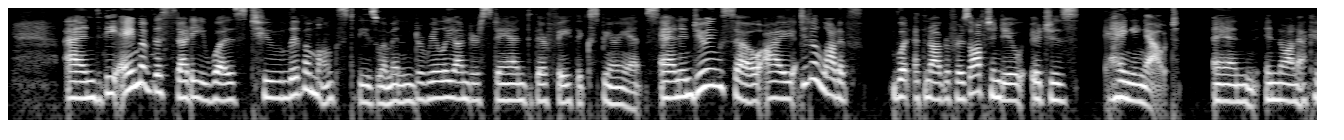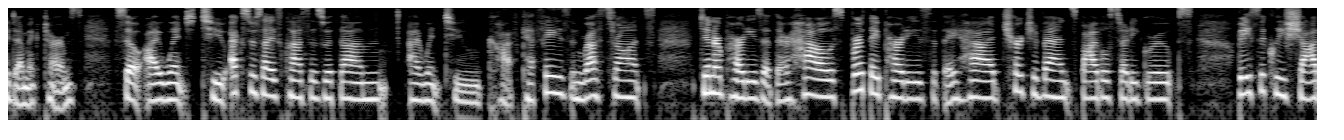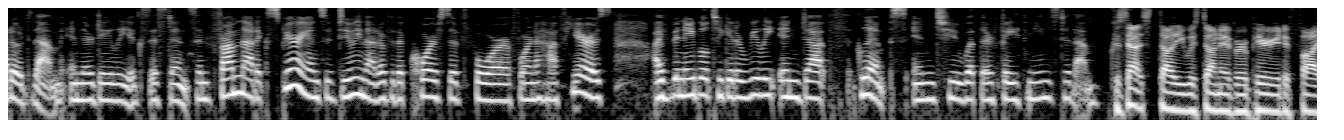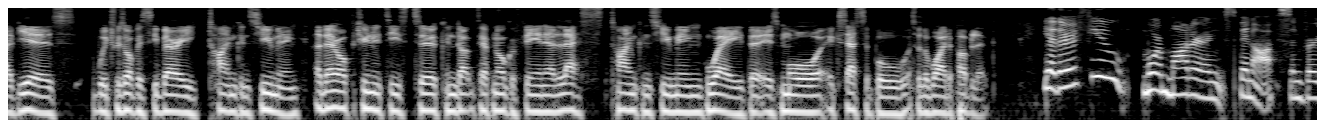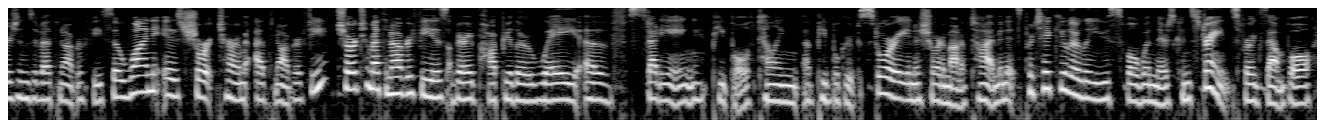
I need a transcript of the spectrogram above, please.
And the aim of the study was to live amongst these women to really understand their faith experience. And in doing so, I did a lot of what ethnographers often do, which is hanging out. And in non academic terms. So I went to exercise classes with them. I went to cafes and restaurants, dinner parties at their house, birthday parties that they had, church events, Bible study groups, basically shadowed them in their daily existence. And from that experience of doing that over the course of four, four and a half years, I've been able to get a really in depth glimpse into what their faith means to them. Because that study was done over a period of five years which was obviously very time consuming. Are there opportunities to conduct ethnography in a less time consuming way that is more accessible to the wider public? Yeah, there are a few more modern spin offs and versions of ethnography. So, one is short term ethnography. Short term ethnography is a very popular way of studying people, of telling a people group story in a short amount of time. And it's particularly useful when there's constraints. For example,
